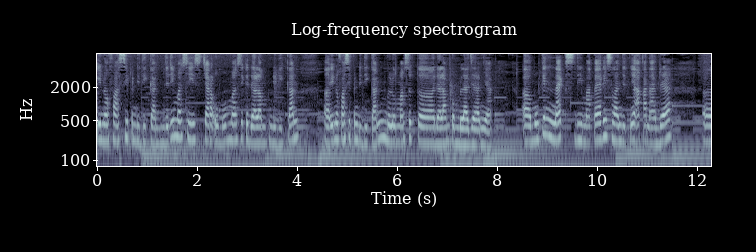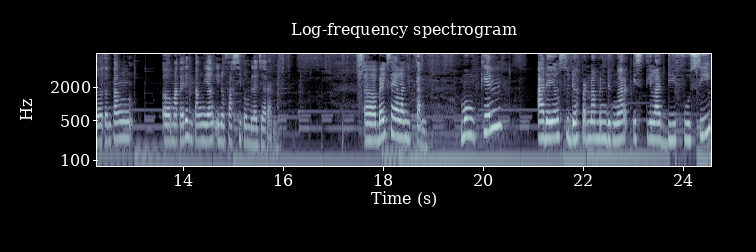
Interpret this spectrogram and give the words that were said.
inovasi pendidikan. Jadi masih secara umum masih ke dalam pendidikan, eh, inovasi pendidikan belum masuk ke dalam pembelajarannya. Eh, mungkin next di materi selanjutnya akan ada tentang uh, materi tentang yang inovasi pembelajaran. Uh, baik, saya lanjutkan. Mungkin ada yang sudah pernah mendengar istilah difusi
